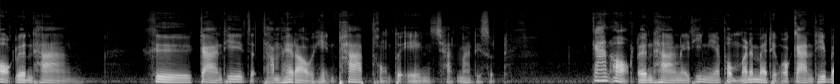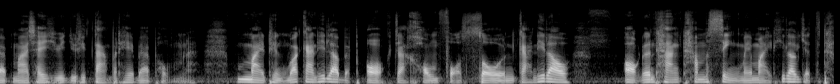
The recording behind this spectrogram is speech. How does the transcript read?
ออกเดินทาง คือการที่จะทำให้เราเห็นภาพของตัวเองชัดมากที่สุด การออกเดินทางในที่นี้ผมไม่ได้หมายถึงว่าการที่แบบมาใช้ชีวิตอยู่ที่ต่างประเทศแบบผมนะหมายถึงว่าการที่เราแบบออกจากคอมฟอร์ทโซนการที่เราออกเดินทางทำสิ่งใหม่ ๆ ที่เราอยากจะท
